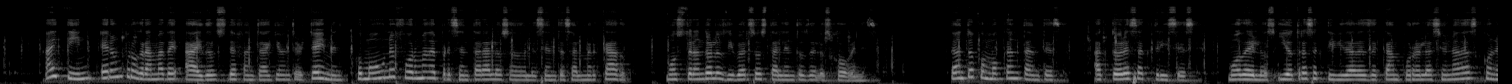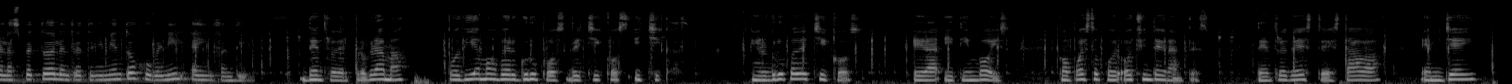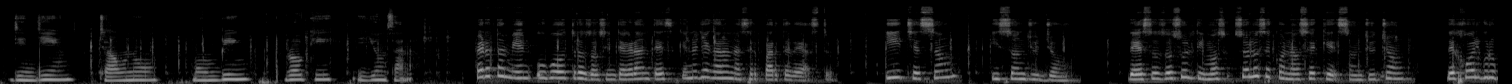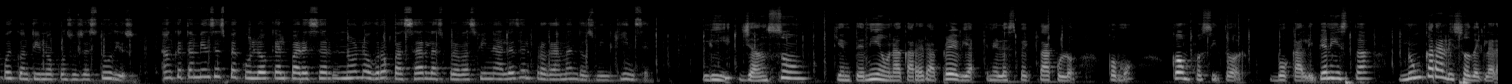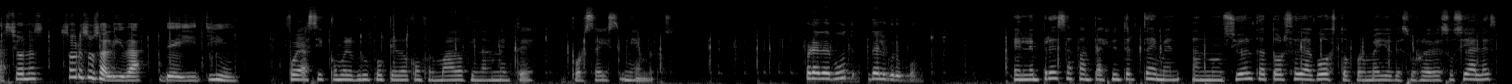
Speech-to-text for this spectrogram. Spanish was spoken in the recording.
iTeen era un programa de idols de Fantasia Entertainment como una forma de presentar a los adolescentes al mercado, mostrando los diversos talentos de los jóvenes. Tanto como cantantes, actores, actrices, modelos y otras actividades de campo relacionadas con el aspecto del entretenimiento juvenil e infantil. Dentro del programa podíamos ver grupos de chicos y chicas. En el grupo de chicos era E-Teen Boys, compuesto por ocho integrantes. Dentro de este estaba MJ, Jinjin, Chaunu, Moonbin, Rocky y Yun Sana. Pero también hubo otros dos integrantes que no llegaron a ser parte de Astro, Lee Che-sung y Son Yu-jong. De esos dos últimos, solo se conoce que Son Yu-jong dejó el grupo y continuó con sus estudios, aunque también se especuló que al parecer no logró pasar las pruebas finales del programa en 2015. Lee Jansung, quien tenía una carrera previa en el espectáculo como compositor, vocal y pianista, nunca realizó declaraciones sobre su salida de E-Teen. Fue así como el grupo quedó conformado finalmente por seis miembros. Predebut del grupo. En la empresa Fantagio Entertainment anunció el 14 de agosto por medio de sus redes sociales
